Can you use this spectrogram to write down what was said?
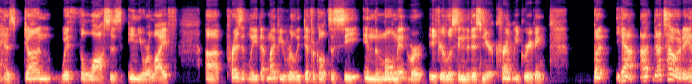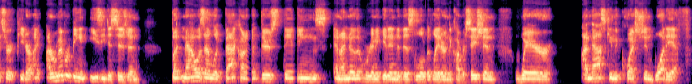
has done with the losses in your life. Uh, presently, that might be really difficult to see in the moment, or if you're listening to this and you're currently grieving. But yeah, I, that's how I would answer it, Peter. I, I remember being an easy decision. But now, as I look back on it, there's things, and I know that we're going to get into this a little bit later in the conversation, where I'm asking the question, what if?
